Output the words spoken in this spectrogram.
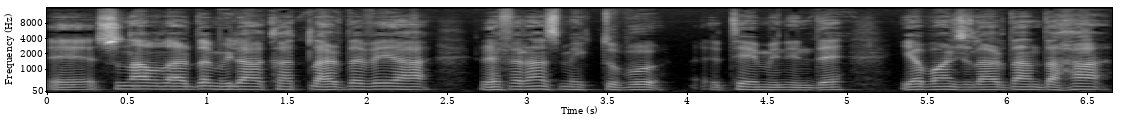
E, sınavlarda, mülakatlarda veya referans mektubu temininde yabancılardan daha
